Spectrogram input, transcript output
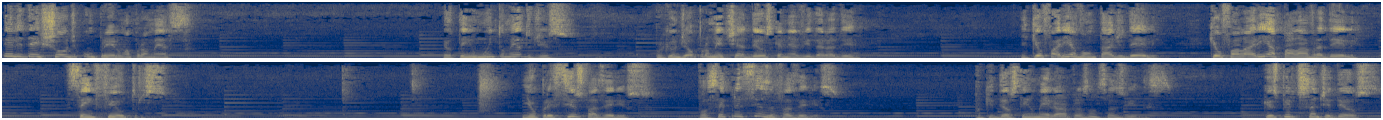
ele deixou de cumprir uma promessa. Eu tenho muito medo disso, porque um dia eu prometi a Deus que a minha vida era dele e que eu faria a vontade dele, que eu falaria a palavra dele, sem filtros. E eu preciso fazer isso. Você precisa fazer isso. Porque Deus tem o melhor para as nossas vidas. Que o Espírito Santo de Deus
